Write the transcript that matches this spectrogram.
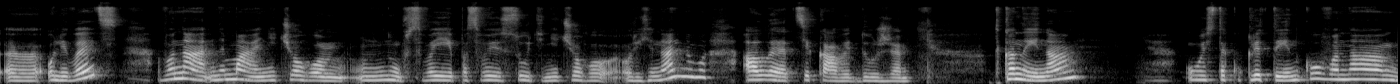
е, олівець. Вона не має нічого ну, в своїй, по своїй суті, нічого оригінального, але цікавий дуже тканина. Ось таку клітинку. Вона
